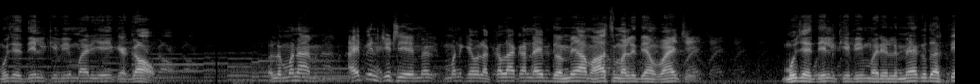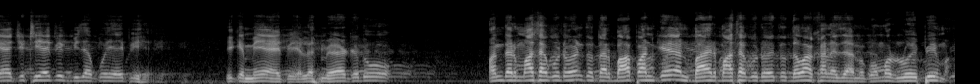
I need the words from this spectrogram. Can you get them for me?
મુજે દિલ કી બીમારી એ કે ગાઓ એટલે મને આપીને ચિઠ્ઠી મને કે ઓલા કલાકારને આપી દો, મેં આમ હાથમાં લીધી, આમ વાંચી. મુજે દિલ કી બીમારી, એટલે મેં કીધું ત્યાં ચિઠ્ઠી આપી બીજા કોઈ આપી હે? એ કે, મેં આપી. એટલે મેં કીધું, અંદર માથાકૂટ હોય ને તો તાર બાપાને કહે અને બહાર માથાકૂટ હોય તો દવાખાને જાય મેં અમર લોહી પીમાં.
